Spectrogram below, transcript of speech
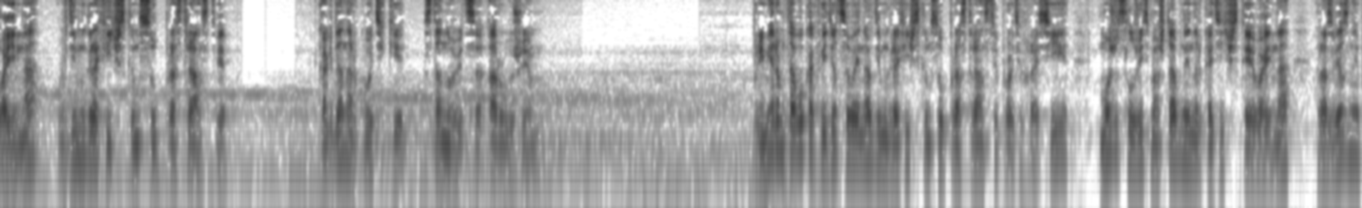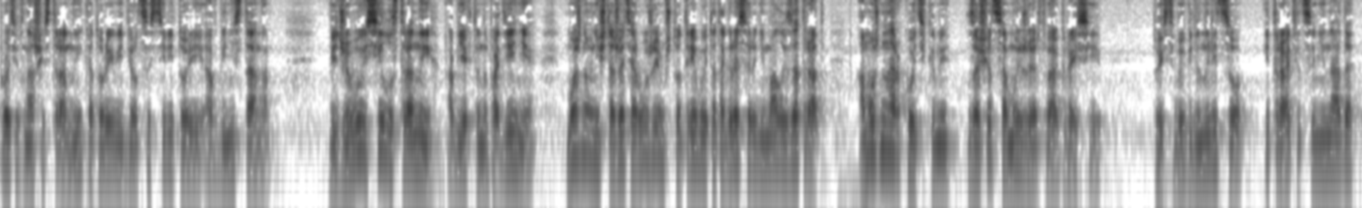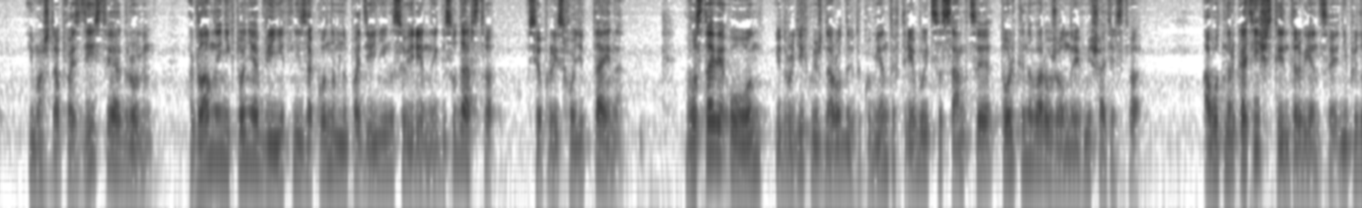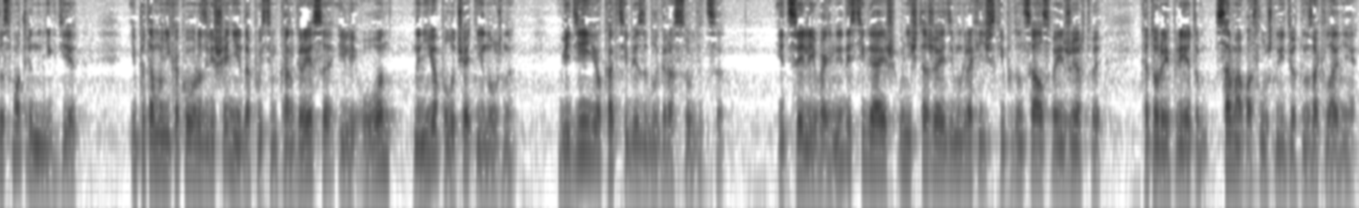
Война в демографическом субпространстве. Когда наркотики становятся оружием. Примером того, как ведется война в демографическом субпространстве против России, может служить масштабная наркотическая война, развязанная против нашей страны, которая ведется с территории Афганистана. Ведь живую силу страны, объекта нападения, можно уничтожать оружием, что требует от агрессора немалых затрат – а можно наркотиками за счет самой жертвы агрессии. То есть выгода налицо, и тратиться не надо, и масштаб воздействия огромен. А главное, никто не обвинит в незаконном нападении на суверенное государство. Все происходит тайно. В уставе ООН и других международных документах требуется санкция только на вооруженное вмешательство. А вот наркотическая интервенция не предусмотрена нигде, и потому никакого разрешения, допустим, Конгресса или ООН на нее получать не нужно. Веди ее, как тебе заблагорассудится. И целей войны достигаешь, уничтожая демографический потенциал своей жертвы, которая при этом сама послушно идет на заклание.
